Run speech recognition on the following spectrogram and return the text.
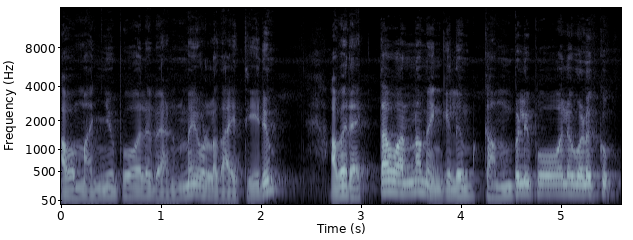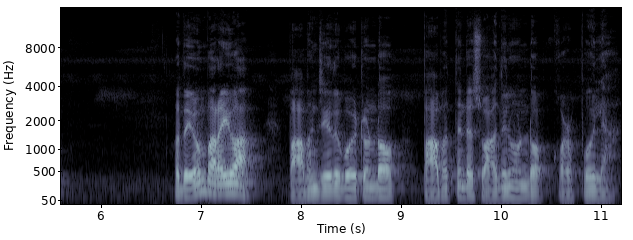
അവ മഞ്ഞുപോലെ വെണ്മയുള്ളതായി തീരും അവ രക്തവർണമെങ്കിലും കമ്പിളി പോലെ വെളുക്കും. അപ്പോൾ ദൈവം പറയുക പാപം ചെയ്തു പോയിട്ടുണ്ടോ? പാപത്തിന്റെ സ്വാധീനമുണ്ടോ കുഴപ്പമില്ല.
